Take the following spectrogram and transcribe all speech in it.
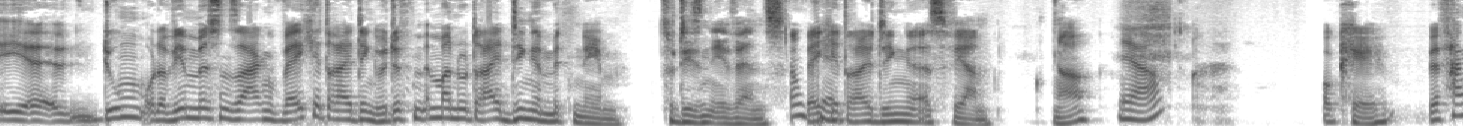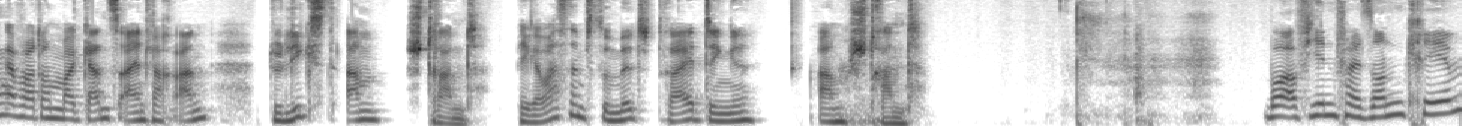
äh, du oder wir müssen sagen, welche drei Dinge, wir dürfen immer nur drei Dinge mitnehmen zu diesen Events. Okay. Welche drei Dinge es wären. Ja? Ja. Okay, wir fangen einfach doch mal ganz einfach an. Du liegst am Strand. Vega, was nimmst du mit? Drei Dinge am Strand. Boah, auf jeden Fall Sonnencreme,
